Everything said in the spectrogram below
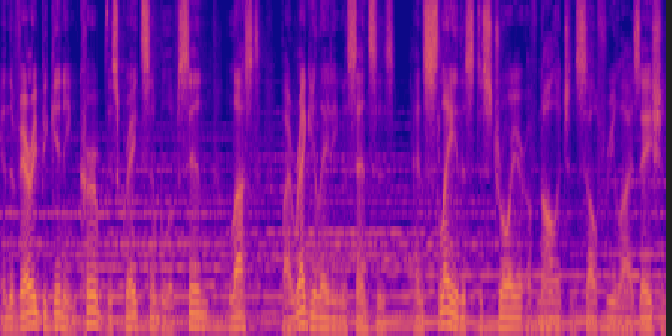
in the very beginning curb this great symbol of sin, lust, by regulating the senses, and slay this destroyer of knowledge and self realization.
